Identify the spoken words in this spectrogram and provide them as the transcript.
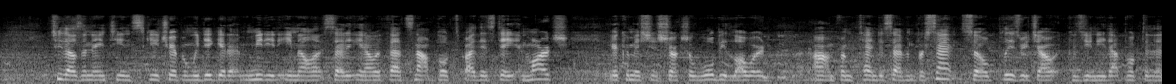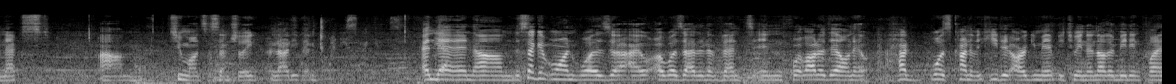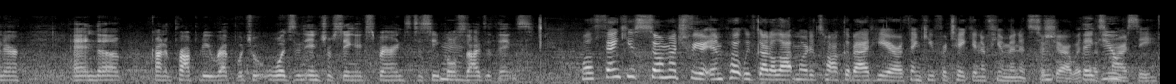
2019 ski trip, and we did get an immediate email that said, you know, if that's not booked by this date in March, your commission structure will be lowered um, from 10 to 7 percent. So please reach out because you need that booked in the next um, two months essentially, or not even 20 seconds. And yeah. then um, the second one was uh, I, I, was at an event in Fort Lauderdale, and it had was kind of a heated argument between another meeting planner and the kind of property rep, which was an interesting experience to see both hmm. sides of things. Well, thank you so much for your input. We've got a lot more to talk about here. Thank you for taking a few minutes to share with thank us, you. Marcy.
